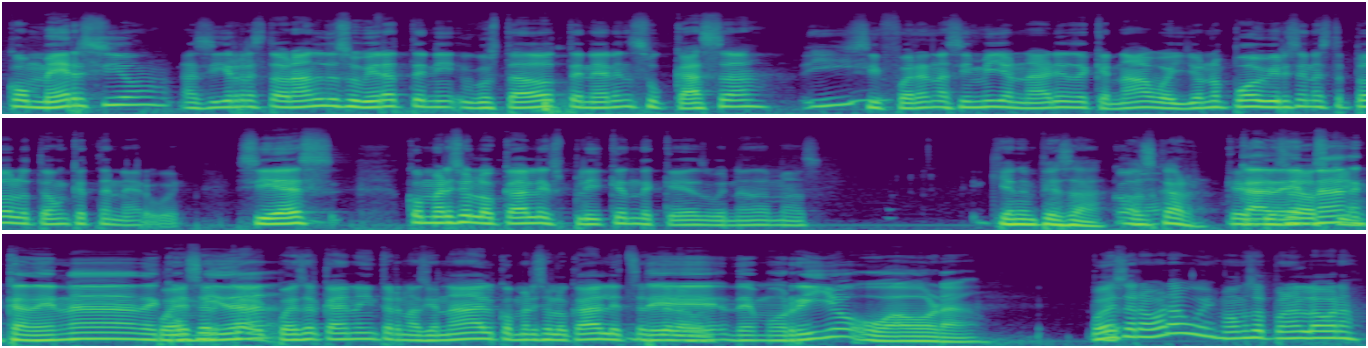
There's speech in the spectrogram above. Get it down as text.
comercio, así restaurante les hubiera teni- gustado tener en su casa si fueran así millonarios? De que, no, güey, yo no puedo vivir sin este pedo, lo tengo que tener, güey. Si es comercio local, expliquen de qué es, güey, nada más. ¿Quién empieza? ¿Cómo? Oscar. Cadena, cadena de puede, ser, comida ca- puede ser cadena internacional, comercio local, etcétera. de, de morrillo o ahora. Puede ser ahora, güey. Vamos a ponerlo ahora.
